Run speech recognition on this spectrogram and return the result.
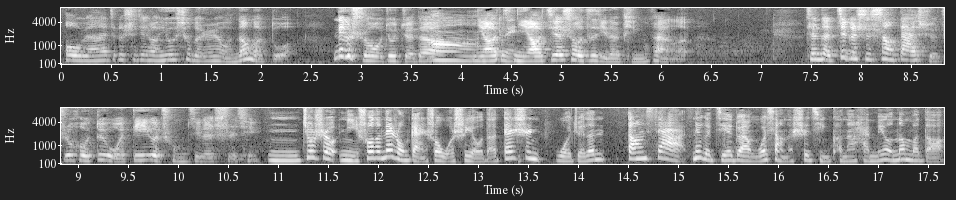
哦，原来这个世界上优秀的人有那么多。那个时候我就觉得啊你要、对你要接受自己的平凡了。真的，这个是上大学之后对我第一个冲击的事情。嗯，就是你说的那种感受我是有的，但是我觉得当下那个阶段，我想的事情可能还没有那么的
